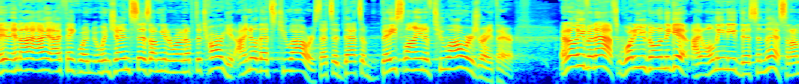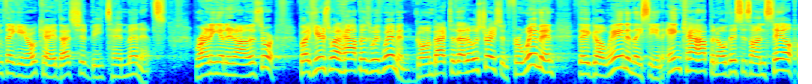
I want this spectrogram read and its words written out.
And, and I, I think when, when Jen says, I'm going to run up to Target, I know that's two hours. That's a, that's a baseline of two hours right there. And I'll even ask, What are you going to get? I only need this and this. And I'm thinking, okay, that should be 10 minutes running in and out of the store. But here's what happens with women, going back to that illustration. For women, they go in and they see an end cap and, oh, this is on sale,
